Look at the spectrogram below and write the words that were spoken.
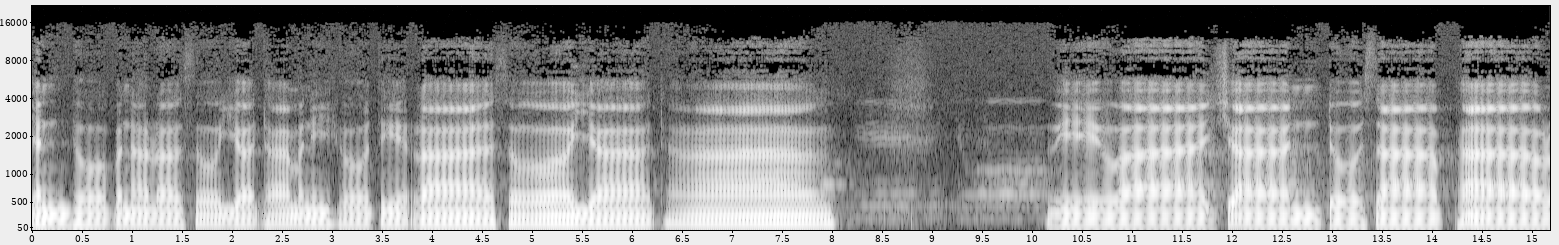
จันโดปนาราโสยะธามณิโชติราโสยะธาวิวัชันตุสัพพะโร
